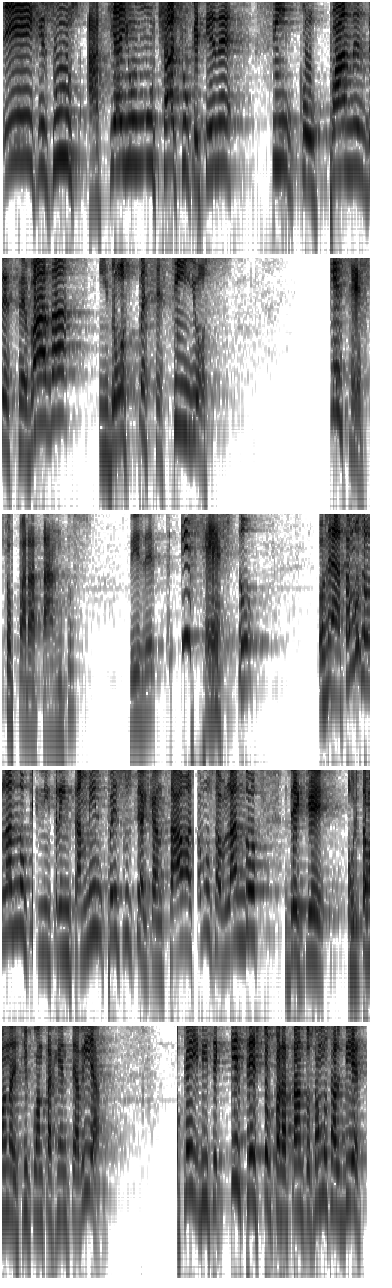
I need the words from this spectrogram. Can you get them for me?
¡Eh, Jesús! Aquí hay un muchacho que tiene cinco panes de cebada y dos pececillos. ¿Qué es esto para tantos? Dice, ¿qué es esto? O sea, estamos hablando que ni 30 mil pesos te alcanzaba. Estamos hablando de que, ahorita van a decir cuánta gente había. Ok, dice, ¿qué es esto para tantos? Vamos al 10.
